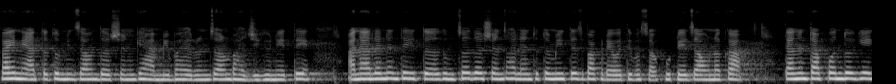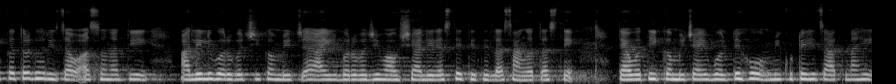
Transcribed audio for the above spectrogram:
काही नाही आता तुम्ही जाऊन दर्शन घ्या मी बाहेरून जाऊन भाजी घेऊन येते. आणि आल्यानंतर इथं तुमचं दर्शन झाल्यानंतर तुम्ही इथेच बाकड्यावरती बसा कुठे जाऊ नका. त्यानंतर आपण दोघे एकत्र घरी जाऊ असं ना ती आलेली बरोबरची कमीची आई बरोबर जी मावशी आलेली असते ती तिला सांगत असते. त्यावर ती कमीची आई बोलते हो मी कुठेही जात नाही.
